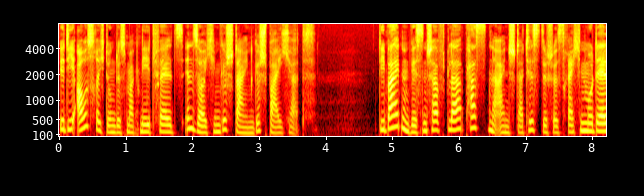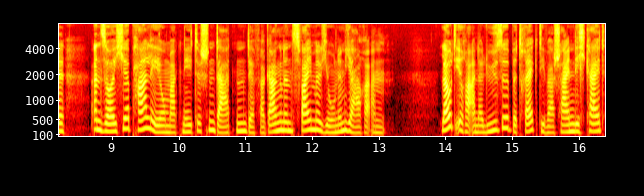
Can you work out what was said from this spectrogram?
wird die Ausrichtung des Magnetfelds in solchem Gestein gespeichert. Die beiden Wissenschaftler passten ein statistisches Rechenmodell an solche paläomagnetischen Daten der vergangenen zwei Millionen Jahre an. Laut ihrer Analyse beträgt die Wahrscheinlichkeit,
